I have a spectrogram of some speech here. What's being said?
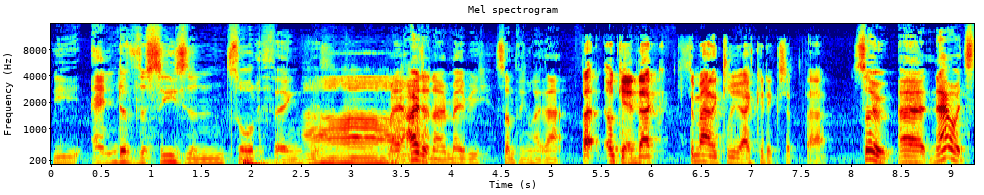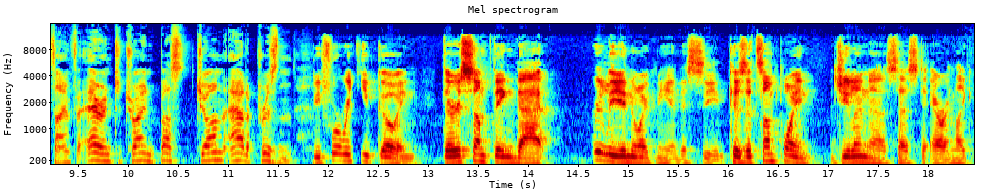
the end of the season sort of thing. Ah, I, I don't know, maybe something like that. But okay, that thematically, I could accept that. So uh, now it's time for Aeryn to try and bust John out of prison. Before we keep going, there is something that really annoyed me in this scene because at some point, Gilina says to Aeryn, like,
